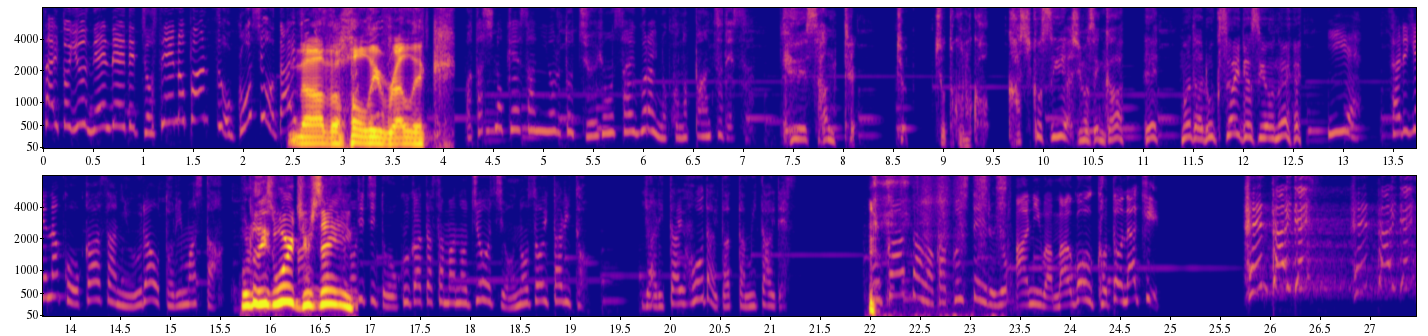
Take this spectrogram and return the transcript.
歳という年齢で女性のパンツを5章大事に nah, the holy relic. 私の計算によると14歳ぐらいの子のパンツです計算ってちょちょっとこの子賢すぎやしませんか？えまだ6歳ですよねいいえさりげなくお母さんに裏を取りました What are these words you're saying? の父と奥方様の常時を除いたりとやりたい放題だったみたいです。お母さんは隠しているよ。兄はまごうことなき変態です！変態です！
